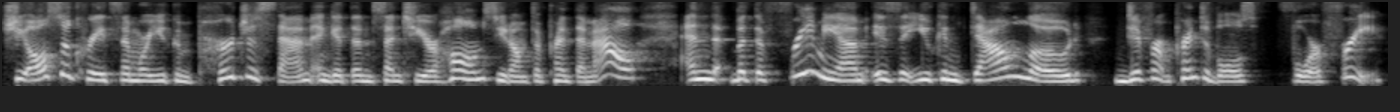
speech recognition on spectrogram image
she also creates them where you can purchase them and get them sent to your home so you don't have to print them out. And but the freemium is that you can download different printables for free.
